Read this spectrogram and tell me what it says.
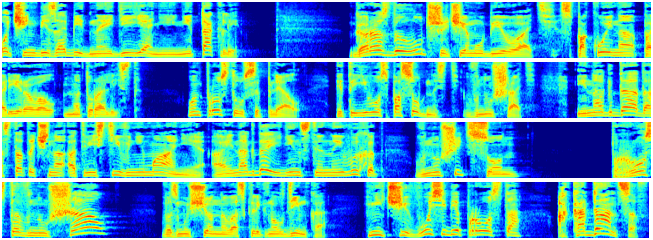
Очень безобидное деяние, не так ли? Гораздо лучше, чем убивать, спокойно парировал натуралист. Он просто усыплял. Это его способность внушать. Иногда достаточно отвести внимание, а иногда единственный выход внушить сон. Просто внушал? возмущенно воскликнул Димка. Ничего себе просто! А Каданцев,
